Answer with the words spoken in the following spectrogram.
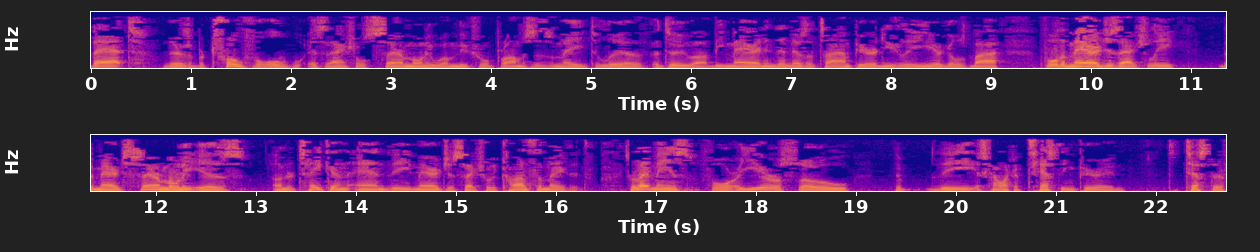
that, there's a betrothal. It's an actual ceremony where mutual promises are made to live, uh, to uh, be married, and then there's a time period, usually a year goes by, before the marriage is actually, the marriage ceremony is undertaken and the marriage is sexually consummated. So that means for a year or so, the, the it's kind of like a testing period to test their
